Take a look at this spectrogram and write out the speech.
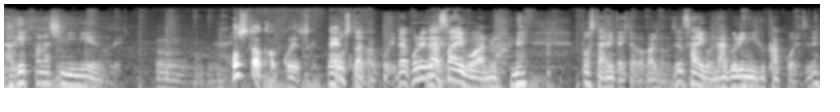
投げっぱなしに見えるので、うんポスターかっこいいですけどねポスターかっこいい。だからこれが最後あのね、ポスター見た人は分かると思うんですけど、最後殴りに行く格好ですね。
